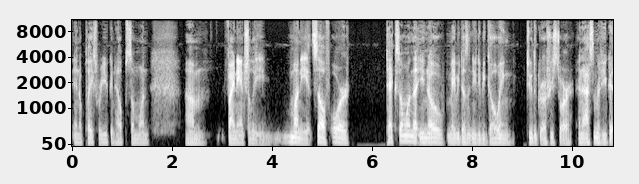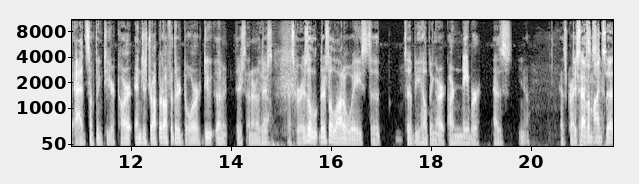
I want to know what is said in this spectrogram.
in a place where you can help someone um financially, money itself or text someone that you know maybe doesn't need to be going to the grocery store and ask them if you could add something to your cart and just drop it off at their door. Do I mean, there's I don't know Yeah. there's That's great. there's a there's a lot of ways to to be helping our our neighbor as you know as Christ just have a asked us to. mindset.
